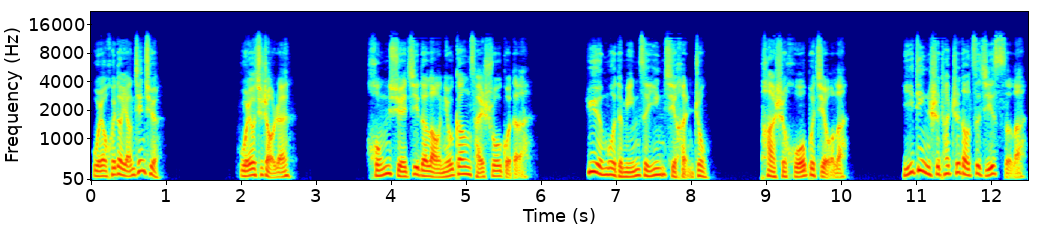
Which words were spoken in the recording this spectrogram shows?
我要回到阳间去，我要去找人。红雪记得老牛刚才说过的，月末的名字阴气很重，怕是活不久了。一定是他知道自己死了，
